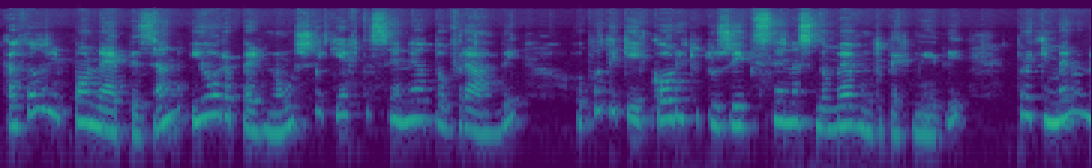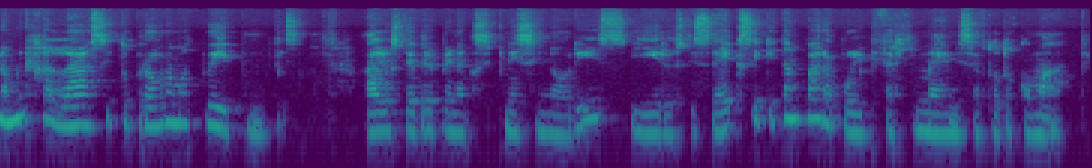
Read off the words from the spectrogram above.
Καθώς λοιπόν έπαιζαν, η ώρα περνούσε και έφτασε 9 το βράδυ, οπότε και η κόρη του τους ζήτησε να συντομεύουν το παιχνίδι, προκειμένου να μην χαλάσει το πρόγραμμα του ύπνου της. Άλλωστε έπρεπε να ξυπνήσει νωρίς, γύρω στις 6 και ήταν πάρα πολύ πειθαρχημένη σε αυτό το κομμάτι.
